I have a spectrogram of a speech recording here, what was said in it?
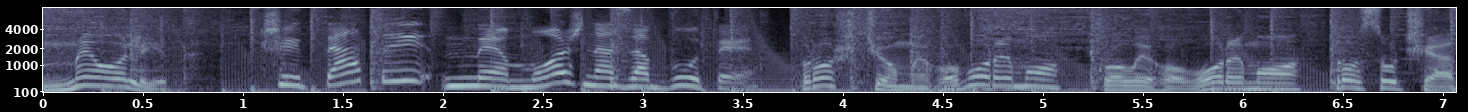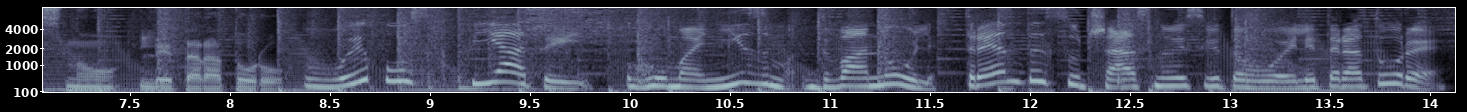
Неоліт. Читати не можна забути. Про що ми говоримо, коли говоримо про сучасну літературу? Випуск п'ятий. Гуманізм 2.0. Тренди сучасної світової літератури.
